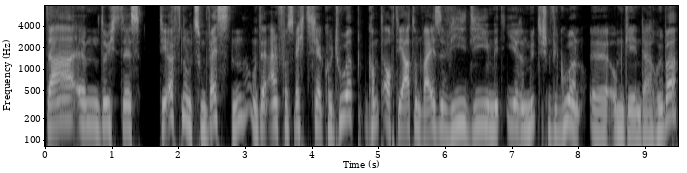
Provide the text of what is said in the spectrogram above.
da ähm, durch das, die Öffnung zum Westen und den Einfluss westlicher Kultur kommt auch die Art und Weise, wie die mit ihren mythischen Figuren äh, umgehen darüber.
